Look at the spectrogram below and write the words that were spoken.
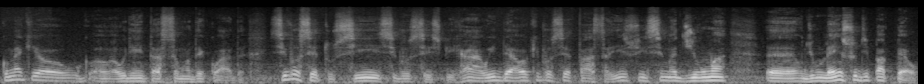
como é que é a, a orientação adequada? Se você tossir, se você espirrar, o ideal é que você faça isso em cima de, uma, é, de um lenço de papel.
